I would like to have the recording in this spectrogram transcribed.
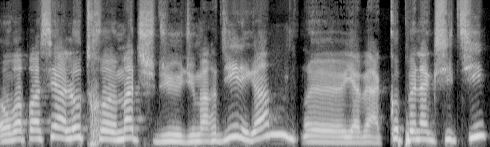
On va passer à l'autre match du, du, mardi, les gars. Il y avait un Copenhague City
